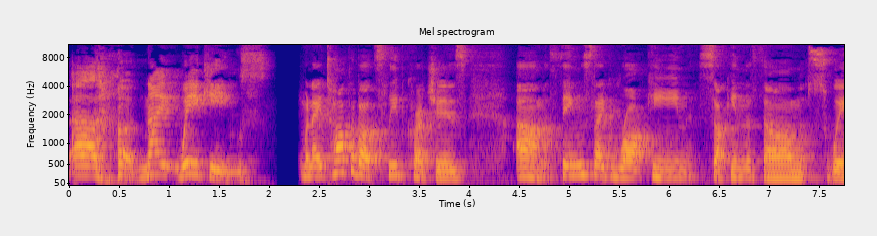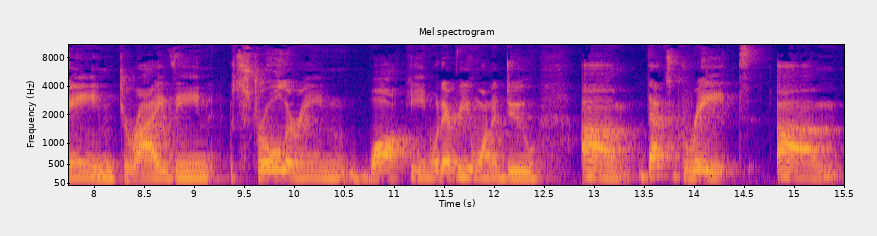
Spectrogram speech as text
uh, night wakings. When I talk about sleep crutches, um, things like rocking, sucking the thumb, swaying, driving, strollering, walking, whatever you want to do, um, that's great. Um,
